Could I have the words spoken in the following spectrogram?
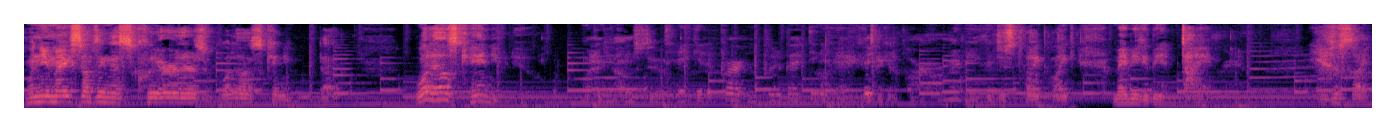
when you make something this clear, there's what else can you? That, what else can you do Take it apart and put it back Yeah, you together. could take it apart, or maybe you could just like like maybe it could be a diagram. You just like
